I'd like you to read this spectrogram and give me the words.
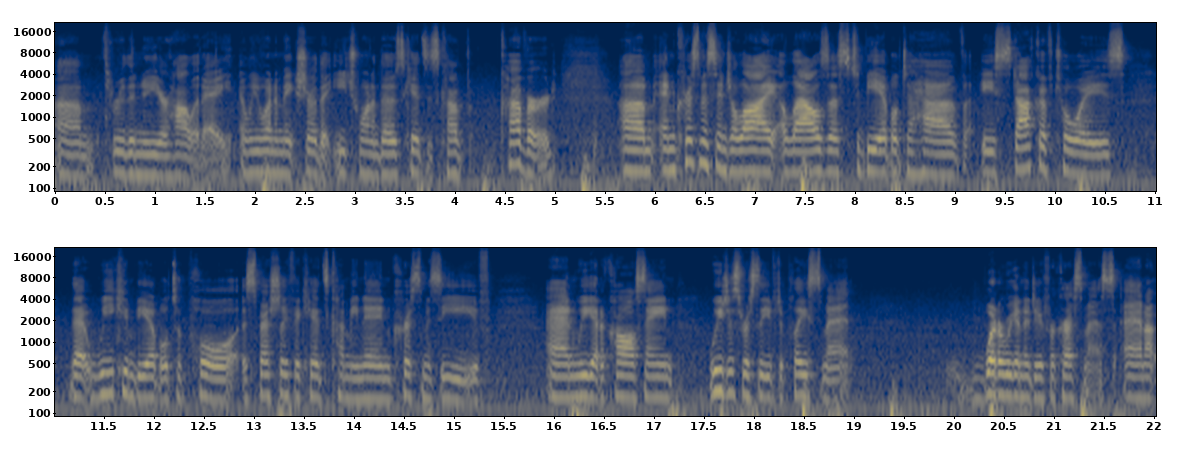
um, through the New Year holiday, and we want to make sure that each one of those kids is cov- covered. Um, and Christmas in July allows us to be able to have a stock of toys that we can be able to pull, especially if a kid's coming in Christmas Eve. and we get a call saying, We just received a placement. What are we going to do for Christmas? And uh,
